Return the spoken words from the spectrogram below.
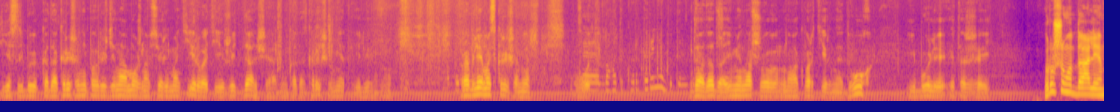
Если бы, когда крыша не повреждена, можно все ремонтировать и жить дальше. А ну, когда крыши нет, или ну, Проблемы с крышами. Це Вот. багатоквартирні будинки? Да, да, да, именно что многоквартирные, двух и более этажей. Рушимо далі,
